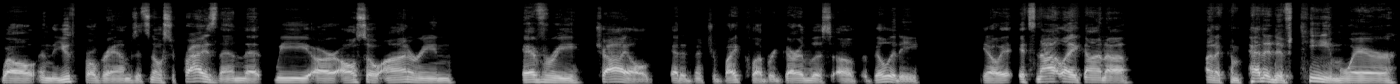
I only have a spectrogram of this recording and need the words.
Well, in the youth programs, it's no surprise then that we are also honoring every child at Adventure Bike Club, regardless of ability. You know, it, it's not like on a on a competitive team where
